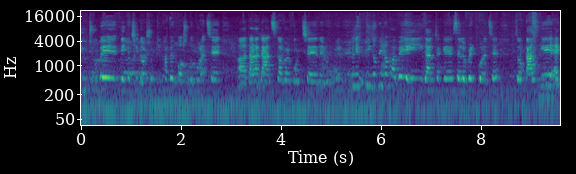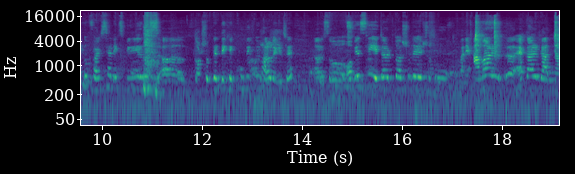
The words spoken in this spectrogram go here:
ইউটিউবে দেখেছি দর্শক কীভাবে পছন্দ করেছে তারা ডান্স কভার করছেন এবং মানে ভিন্ন ভিন্ন ভাবে এই গানটাকে সেলিব্রেট করেছে। তো কালকে একদম ফার্স্ট হ্যান্ড এক্সপিরিয়েন্স দর্শকদের দেখে খুবই খুবই ভালো লেগেছে। সো অবভিয়াসলি এটার তো আসলে শুধু মানে আমার একার গান না,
